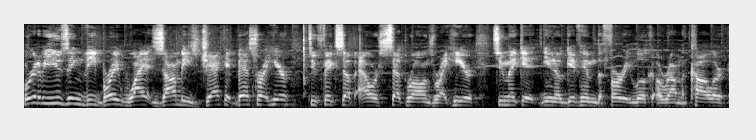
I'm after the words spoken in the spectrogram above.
We're going to be using the Bray Wyatt Zombies jacket vest right here to fix up our Seth Rollins right here to make it, you know, give him the furry look around the collar,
